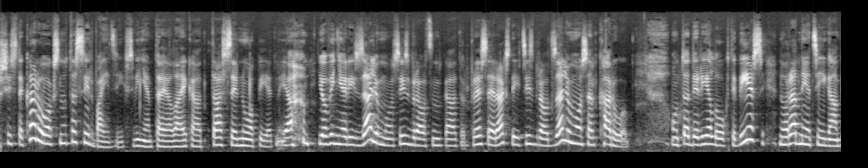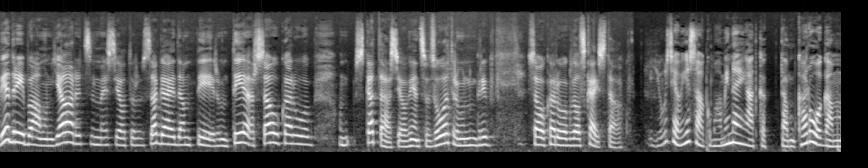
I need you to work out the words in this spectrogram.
šis karoks, nu, tas ir vajadzīgs viņiem tajā laikā. Tas ir nopietni, jā. jo viņi arī zaļumos izbrauc, nu, kā tur presē rakstīts, izbrauc zaļumos ar karogu. Un tad ir ielūgti viesi no radniecīgām biedrībām, un jāredz, mēs jau tur sagaidām, tie ir un tie ar savu karogu, un skatās jau viens uz otru un grib savu karogu vēl skaistāku. Jūs jau iesākumā minējāt, ka tam karogam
